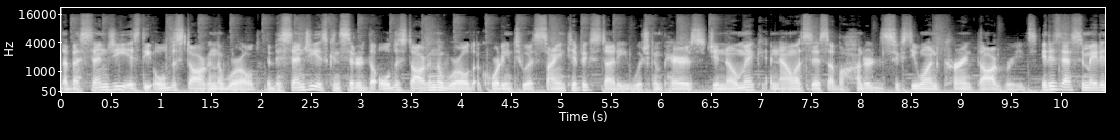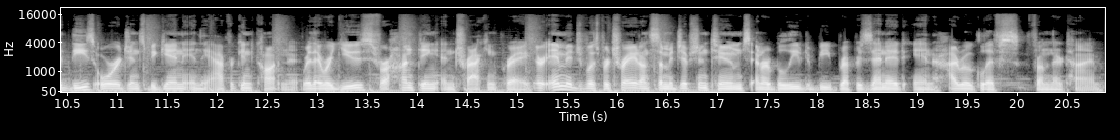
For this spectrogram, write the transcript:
The Basenji is the oldest dog in the world. The Basenji is considered the oldest dog in the world according to a scientific study which compares genomic analysis of 161 current dog breeds. It is estimated these origins begin in the African continent, where they were used for hunting and tracking prey. Their image was portrayed on some Egyptian tombs and are believed to be represented in hieroglyphs from their time.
